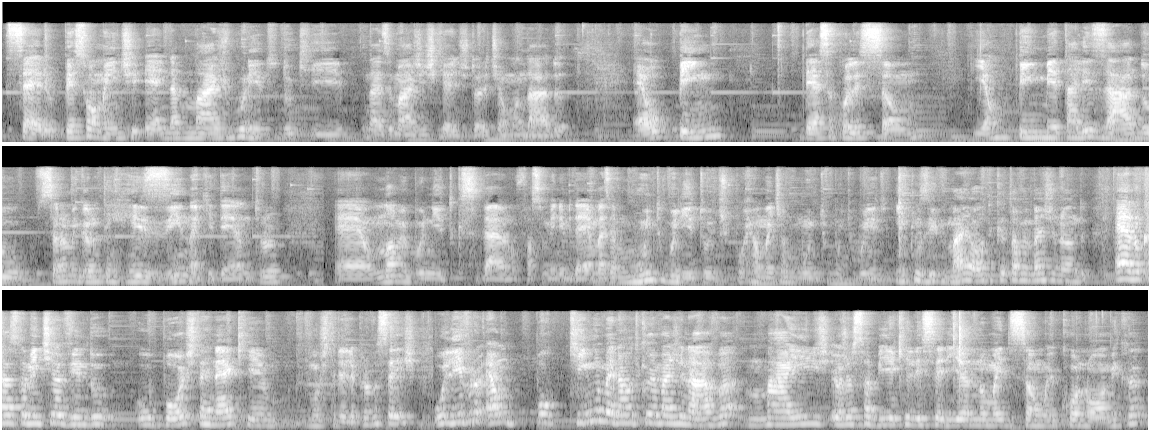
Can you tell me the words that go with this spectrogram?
sério, pessoalmente é ainda mais bonito do que nas imagens que a editora tinha mandado. É o pin dessa coleção. E é um pin metalizado, se eu não me engano tem resina aqui dentro. É um nome bonito que se dá, eu não faço a mínima ideia, mas é muito bonito, tipo, realmente é muito, muito bonito. Inclusive, maior do que eu tava imaginando. É, no caso também tinha vindo o pôster, né, que eu mostrei ele pra vocês. O livro é um pouquinho menor do que eu imaginava, mas eu já sabia que ele seria numa edição econômica.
